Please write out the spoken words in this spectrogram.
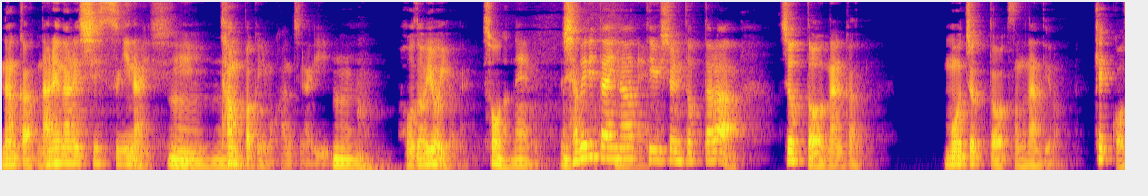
なんか、慣れ慣れしすぎないし、うん淡白にも感じない、うん。程よいよね。そうだね。うん喋りたいなっていう人にとったら、ちょっとなんか、もうちょっと、そのなんていうの？結構、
